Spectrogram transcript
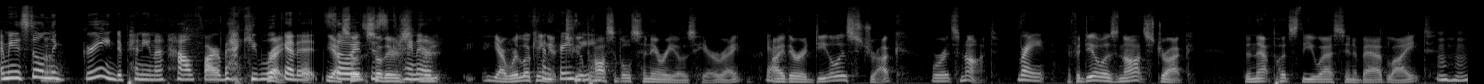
i mean it's still in the green depending on how far back you look right. at it Yeah, so, so, it's just there's kind of yeah, we're looking at two possible scenarios here, right? Yeah. Either a deal is struck or it's not. right If a deal is not struck, then that puts the U.S. in a bad light. Mm-hmm.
